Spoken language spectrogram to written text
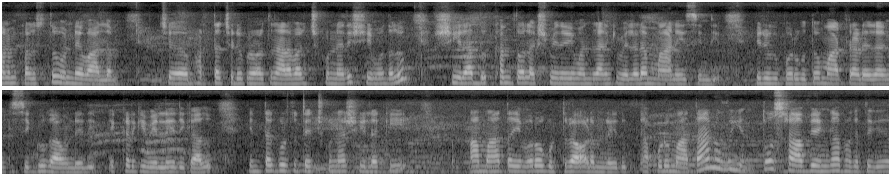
మనం కలుస్తూ ఉండేవాళ్ళం. భర్త చెడు ప్రవర్తన అలవర్చుకున్నది శ్రీ మొదలు శీల దుఃఖంతో లక్ష్మీదేవి మందిరానికి వెళ్ళడం మానేసింది. ఇరుగు పొరుగుతో మాట్లాడడానికి సిగ్గుగా ఉండేది. ఎక్కడికి వెళ్ళేది కాదు. ఎంత గుర్తు తెచ్చుకున్న శీలకి ఆ మాత ఎవరో గుర్తు రావడం లేదు. అప్పుడు మాత నువ్వు ఎంతో శ్రావ్యంగా భగతి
